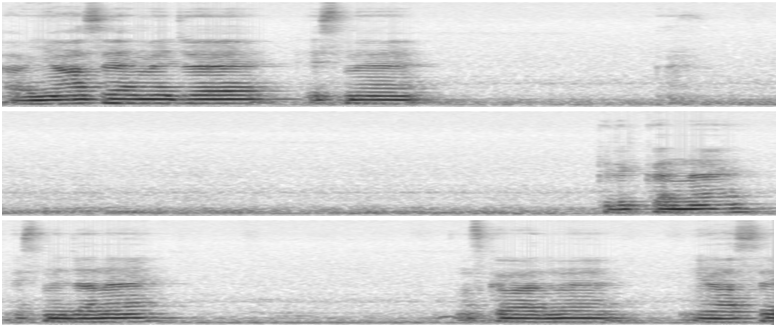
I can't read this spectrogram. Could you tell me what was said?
अब यहाँ से हमें जो है, इसमें क्लिक करना है, इसमें जाना है। उसके बाद में यहाँ से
